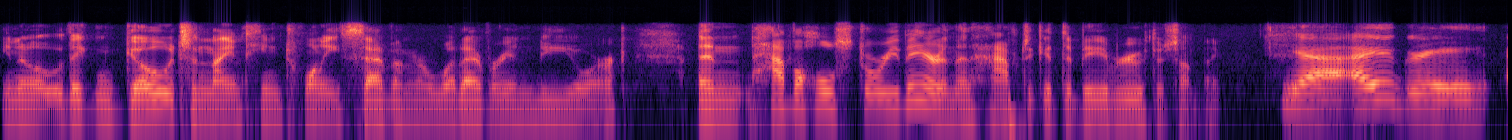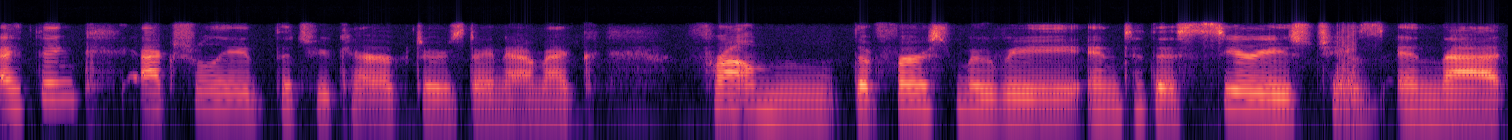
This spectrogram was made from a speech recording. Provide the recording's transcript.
You know, they can go to 1927 or whatever in New York and have a whole story there, and then have to get to Babe Ruth or something. Yeah, I agree. I think actually the two characters dynamic from the first movie into this series changes in that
